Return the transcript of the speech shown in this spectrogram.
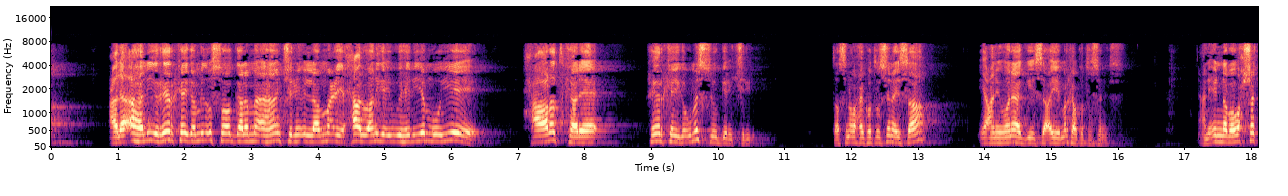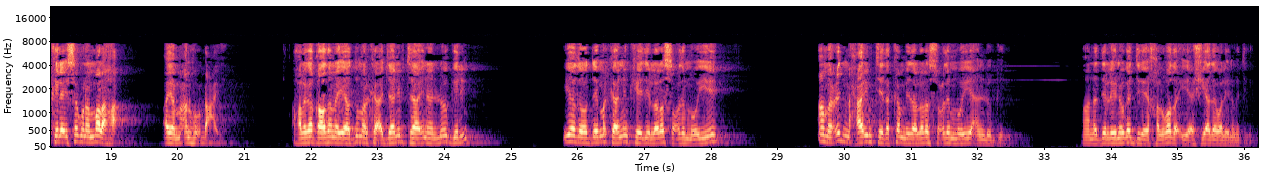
calaa ahlii reerkayga mid u soo gala ma ahaan jirin ilaa macii xaalu aniga i weheliye mooye. Xaalad kale reerkayga uma soo geli jirin. Taasna waxay ku tusinaysaa yacni wanaaggiisa ayay markaa ku tusinaysaa. Yacni innaba wax shakile isaguna ma laha ayaa macnuhu u dhacaya. Waxaa laga qaadanayaa dumarka ajaanibtaha inaan loo gelin iyadoo dee markaa ninkeedii lala socdo mooye ama cid maxaarimteeda ka mida lala socdo mooye aan loo gelin. Waana dee laynooga digay khalwada iyo ashyaada waa laynooga digay.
